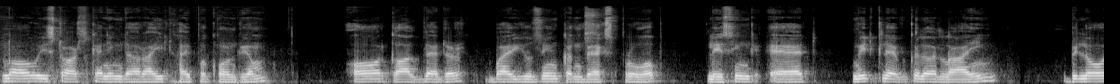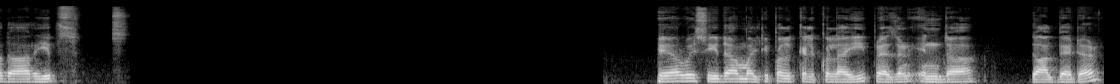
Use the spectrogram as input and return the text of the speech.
Now we start scanning the right hypochondrium or gallbladder by using convex probe placing at midclavicular line below the ribs. Here we see the multiple calculi present in the gallbladder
